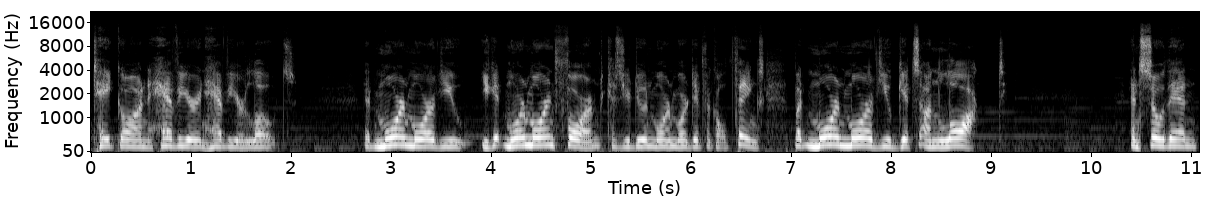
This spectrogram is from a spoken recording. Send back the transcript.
take on heavier and heavier loads. That more and more of you, you get more and more informed because you're doing more and more difficult things, but more and more of you gets unlocked. And so then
